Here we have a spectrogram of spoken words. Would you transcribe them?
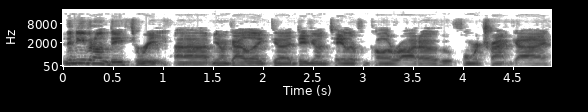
And then even on day three, uh, you know, a guy like uh, Davion Taylor from Colorado, who former track guy,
